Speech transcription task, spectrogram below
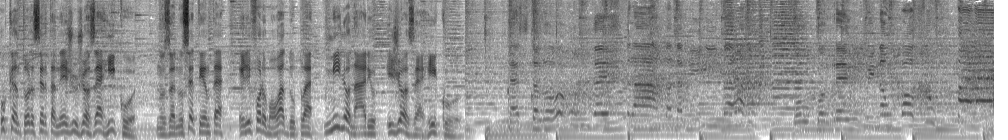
o cantor sertanejo José Rico. Nos anos 70, ele formou a dupla Milionário e José Rico. Nesta longa estrada da vida, vou correndo e não posso parar,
